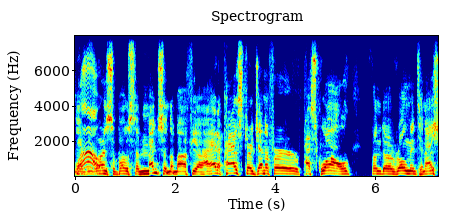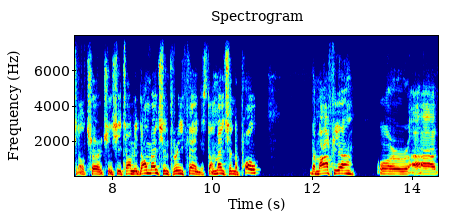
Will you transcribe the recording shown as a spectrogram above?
And Wow. we weren't supposed to mention the mafia. I had a pastor, Jennifer Pasquale, from the Rome International Church, and she told me, don't mention three things. Don't mention the Pope, the mafia, or uh,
